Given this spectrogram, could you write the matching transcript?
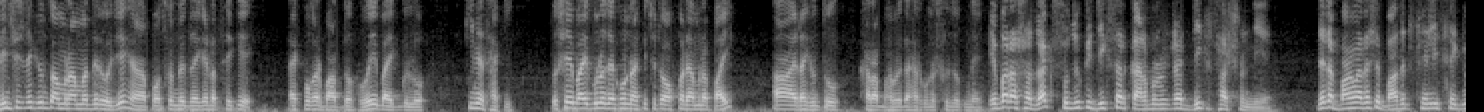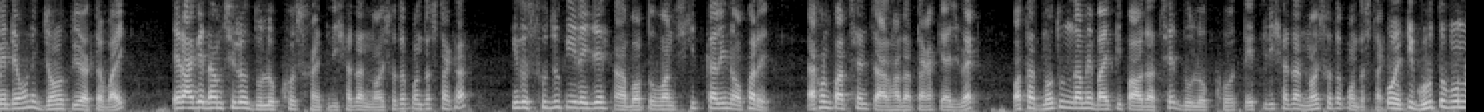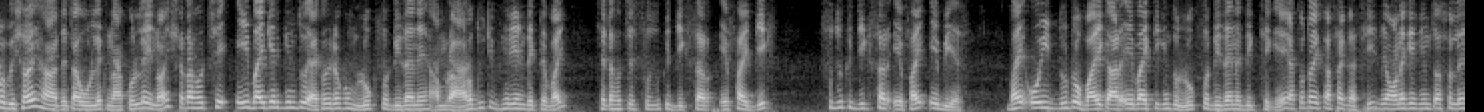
দিন শেষে কিন্তু আমরা আমাদের ওই যে পছন্দের জায়গাটা থেকে এক প্রকার বাধ্য হয়ে বাইকগুলো কিনে থাকি। তো সেই বাইকগুলো যখন কিছুটা অফারে আমরা পাই এটা কিন্তু খারাপভাবে দেখার কোনো সুযোগ নেই। এবার আসা যাক সুজুকি জিক্সার কার্বোরেটার ডিক্স ভার্সন নিয়ে যেটা বাংলাদেশে বাজেট ফ্রেন্ডলি সেগমেন্টে অনেক জনপ্রিয় একটা বাইক। এর আগে দাম ছিল দু লক্ষ সাঁত্রিশ হাজার নয়শত পঞ্চাশ টাকা, কিন্তু সুজুকির এই যে বর্তমান শীতকালীন অফারে এখন পাচ্ছেন চার হাজার টাকা ক্যাশব্যাক, অর্থাৎ নতুন দামে বাইকটি পাওয়া যাচ্ছে দু লক্ষ তেত্রিশ হাজার নয়শত পঞ্চাশ টাকা। ও একটি গুরুত্বপূর্ণ বিষয় হ্যাঁ যেটা উল্লেখ না করলেই নয়, সেটা হচ্ছে এই বাইকের কিন্তু একই রকম লুকস ও ডিজাইনে আমরা আরও দুটি ভেরিয়েন্ট দেখতে পাই, সেটা হচ্ছে সুজুকি জিক্সার এফআই ডিক্স সুজুকি জিক্সার এফআই এবিএস ভাই, ওই দুটো বাইক আর এই বাইকটি কিন্তু লুকস ও ডিজাইনের দিক থেকে এতটাই কাছাকাছি যে অনেকে কিন্তু আসলে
